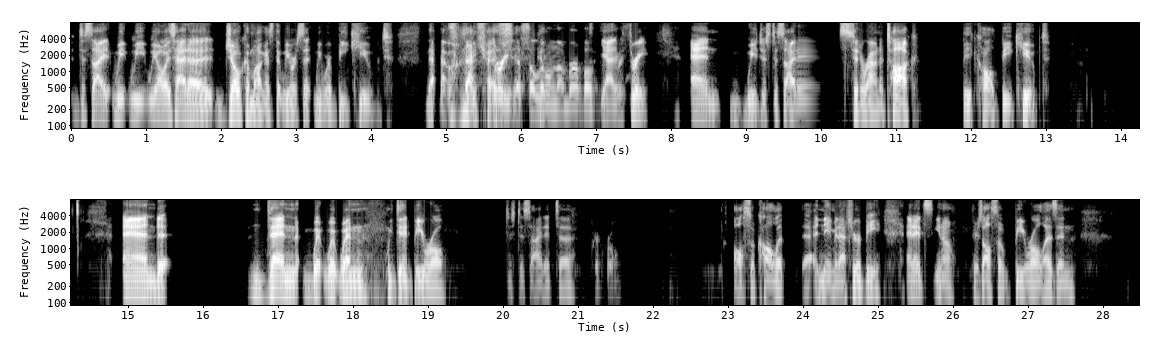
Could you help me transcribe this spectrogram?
decide we we we always had a joke among us that we were we were B cubed. That That's, that's three. That's a little number above. yeah, three. three, and we just decided to sit around and talk, be called B cubed, and then w- w- when we did B roll, just decided to bread roll. also call it uh, name it after a B, and it's you know there's also B roll as in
